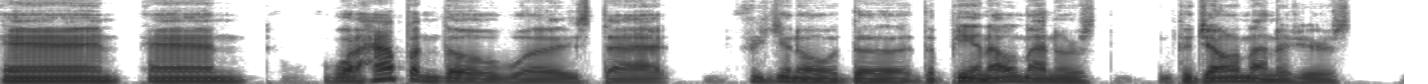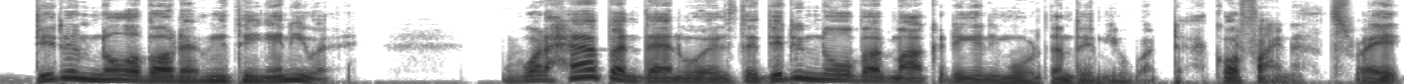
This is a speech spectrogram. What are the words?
And and what happened though was that you know the the P&L managers the general managers didn't know about everything anyway. What happened then was they didn't know about marketing any more than they knew about tech or finance, right?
